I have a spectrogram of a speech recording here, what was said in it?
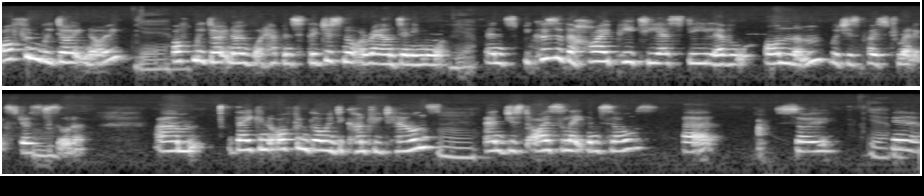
often we don't know. Yeah. Often we don't know what happens. They're just not around anymore. Yeah. And because of the high PTSD level on them, which is post traumatic stress mm. disorder, um, they can often go into country towns mm. and just isolate themselves. Uh, so, yeah. yeah.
